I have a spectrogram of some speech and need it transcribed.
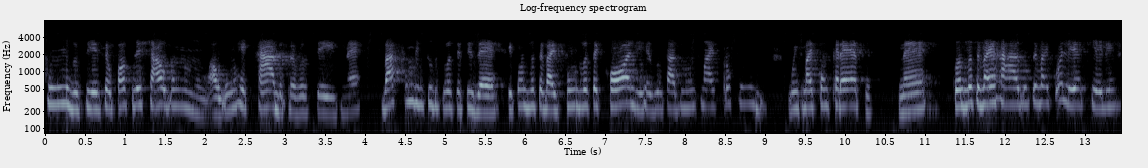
fundo. Se, se eu posso deixar algum, algum recado para vocês, né? Vá fundo em tudo que você fizer. Porque quando você vai fundo, você colhe resultados muito mais profundos, muito mais concretos, né? Quando você vai errado, você vai colher aquele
